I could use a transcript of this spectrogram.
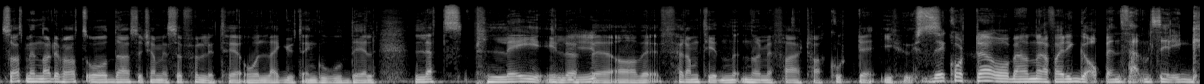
så heter vi Nerdeprat, og der så kommer vi selvfølgelig til å legge ut en god del Let's Play i løpet av fremtiden når vi får ta kortet i hus. Det kortet, og med når jeg får rigga opp en fancy rigg.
